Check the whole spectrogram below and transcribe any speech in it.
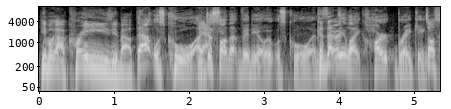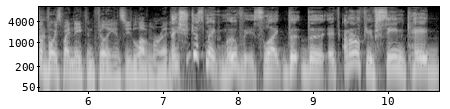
people got crazy about that. That was cool. I just saw that video. It was cool and 'Cause that's- very like heartbreaking. It's also voiced by Nathan Fillion, so you love him already. They should just make movies. Like the the if, I don't know if you've seen Cayde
